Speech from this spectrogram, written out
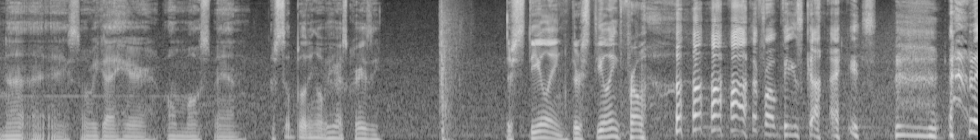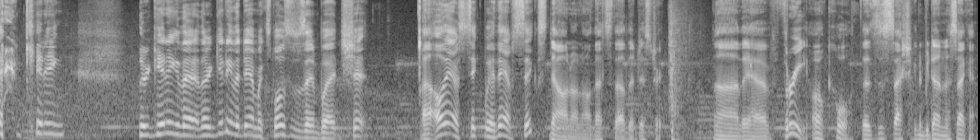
Nice. What we got here? Almost, man. They're still building over here. That's crazy. They're stealing. They're stealing from from these guys. they're getting they're getting the they're getting the damn explosives in, but shit. Uh, oh, they have six. They have six? No, no, no. That's the other district. Uh, they have three. Oh, cool. This, this is actually going to be done in a second.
